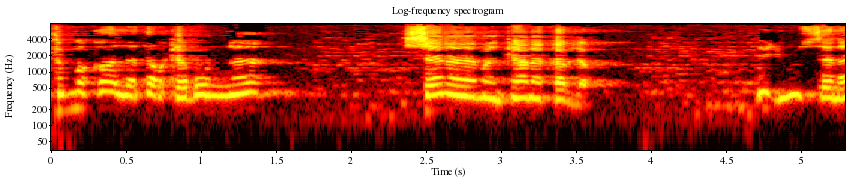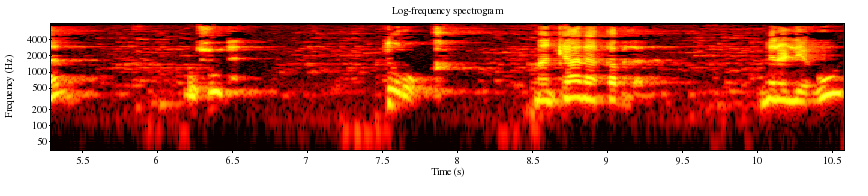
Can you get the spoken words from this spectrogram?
ثم قال لتركبن سنن من كان قبلكم يجوز سنن وسنن طرق. من كان قبلنا من اليهود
